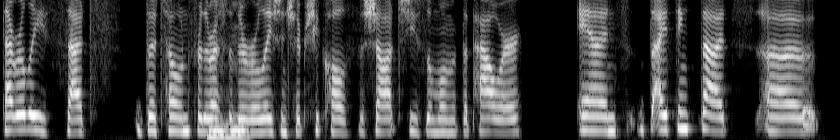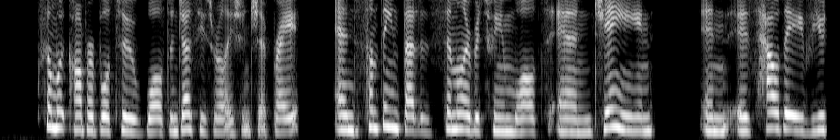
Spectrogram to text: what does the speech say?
That really sets the tone for the rest mm-hmm. of the relationship. She calls the shot. She's the one with the power. And I think that's, uh, somewhat comparable to Walt and Jesse's relationship, right? And something that is similar between Walt and Jane in, is how they view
